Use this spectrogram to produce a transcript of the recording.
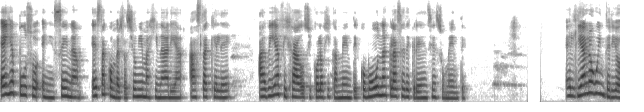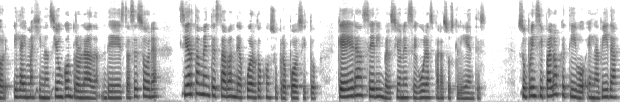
Ella puso en escena esta conversación imaginaria hasta que le había fijado psicológicamente como una clase de creencia en su mente. El diálogo interior y la imaginación controlada de esta asesora ciertamente estaban de acuerdo con su propósito, que era hacer inversiones seguras para sus clientes. Su principal objetivo en la vida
